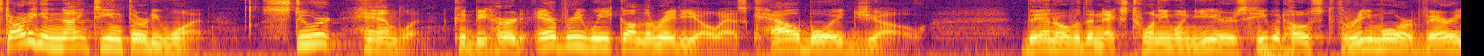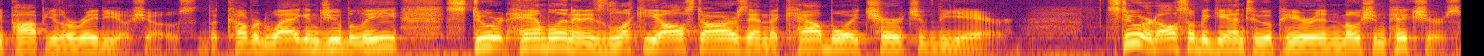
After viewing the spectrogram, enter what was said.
Starting in 1931, Stuart Hamblen could be heard every week on the radio as Cowboy Joe. Then, over the next 21 years, he would host three more very popular radio shows The Covered Wagon Jubilee, Stuart Hamblen and his Lucky All Stars, and the Cowboy Church of the Air. Stuart also began to appear in motion pictures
